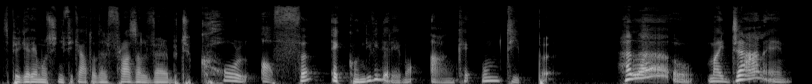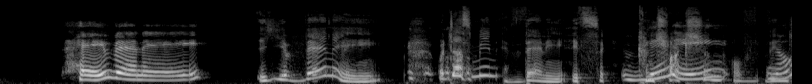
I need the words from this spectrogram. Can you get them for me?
spiegheremo il significato del phrasal verb to call off e condivideremo anche un tip. Hello, my darling. Hey, Vinny. Yeah, Vinny. What does mean Vinny? It's a contraction Vinny? of Vincent.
